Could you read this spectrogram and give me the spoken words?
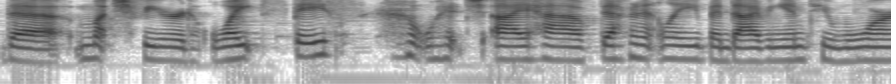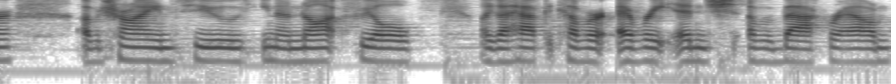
the much feared white space, which I have definitely been diving into more of trying to, you know, not feel like I have to cover every inch of a background.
